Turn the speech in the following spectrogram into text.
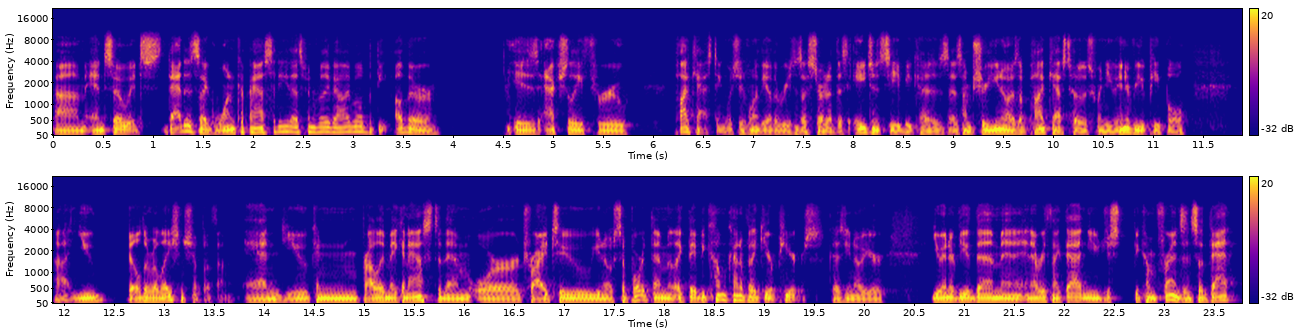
Um, and so it's that is like one capacity that's been really valuable. But the other is actually through podcasting, which is one of the other reasons I started this agency. Because as I'm sure you know, as a podcast host, when you interview people, uh, you build a relationship with them and you can probably make an ask to them or try to you know support them. Like they become kind of like your peers because you know you're you interviewed them and, and everything like that and you just become friends. And so that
